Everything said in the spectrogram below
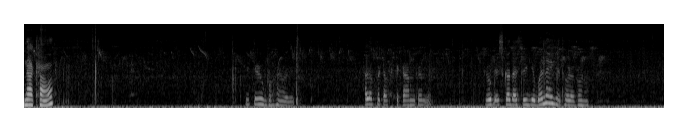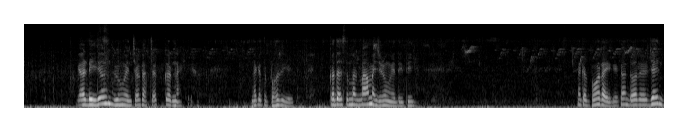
ના ખાઓ પિતળું ભણાવે હાલો ફટાફટ કામ કરજો યોગેશ કદાચ વીડિયો બનાવી છે થોડો ઘણો. ગાડી જો રૂએ ચકા ચક્કર નાખી ના કે તો ભરી કદાચ તમારી મામે જ રૂમે દીધી. ના કે ભરાઈ ગઈ. કાં દોરે જાય ને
